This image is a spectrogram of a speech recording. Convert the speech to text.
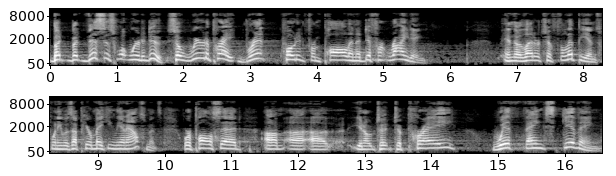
But, but this is what we're to do. So we're to pray. Brent quoted from Paul in a different writing in the letter to Philippians when he was up here making the announcements, where Paul said, um, uh, uh, you know, to, to pray with thanksgiving.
